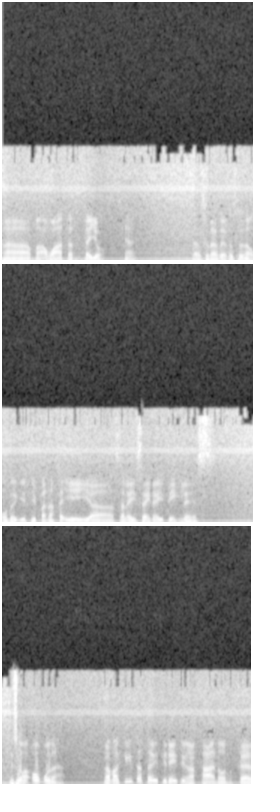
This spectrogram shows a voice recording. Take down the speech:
nga uh, maawatan tayo. Ya tapos na kasi na unag iti panakai uh, salaysay na iti Ingles So nga umuna, nga makita tayo iti dito nga kanon kat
